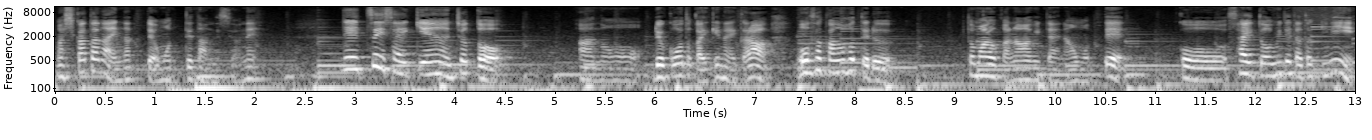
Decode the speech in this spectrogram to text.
まあ、仕方ないなって思ってたんですよね。でつい最近ちょっとあの旅行とか行けないから大阪のホテル泊まろうかなみたいな思ってこうサイトを見てた時に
